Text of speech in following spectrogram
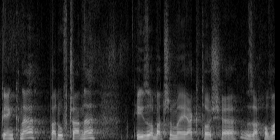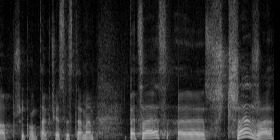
piękne, parówczane i zobaczymy, jak to się zachowa przy kontakcie z systemem PCS. E, Szczerze,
